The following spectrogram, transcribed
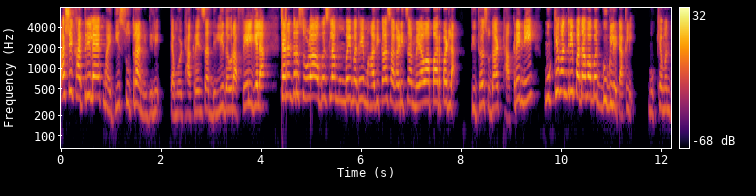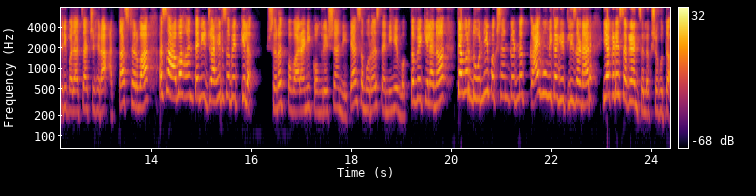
अशी खात्रीलायक माहिती सूत्रांनी दिली. त्यामुळे ठाकरेंचा दिल्ली दौरा फेल गेला. त्यानंतर सोळा ऑगस्टला मुंबईमध्ये महाविकास आघाडीचा मेळावा पार पडला. तिथं सुद्धा ठाकरेंनी मुख्यमंत्री पदाबाबत गुगली टाकली. मुख्यमंत्री पदाचा चेहरा आत्ताच ठरवा असं आवाहन त्यांनी जाहीर सभेत केलं. शरद पवार आणि काँग्रेसच्या नेत्यांसमोरच त्यांनी हे वक्तव्य केल्यानं त्यावर दोन्ही पक्षांकडनं काय भूमिका घेतली जाणार याकडे सगळ्यांचं लक्ष होतं.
